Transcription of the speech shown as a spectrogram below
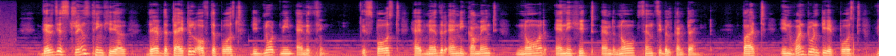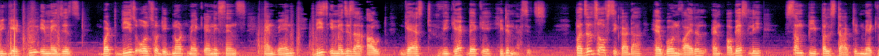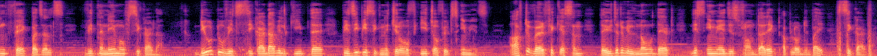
There is a strange thing here that the title of the post did not mean anything. This post had neither any comment nor any hit and no sensible content. But in 128 post we get two images but these also did not make any sense and when these images are out guessed we get back a hidden message. Puzzles of Cicada have gone viral and obviously some people started making fake puzzles with the name of Cicada due to which Cicada will keep the PGP signature of each of its images. After verification, the user will know that this image is from direct uploaded by Cicada.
